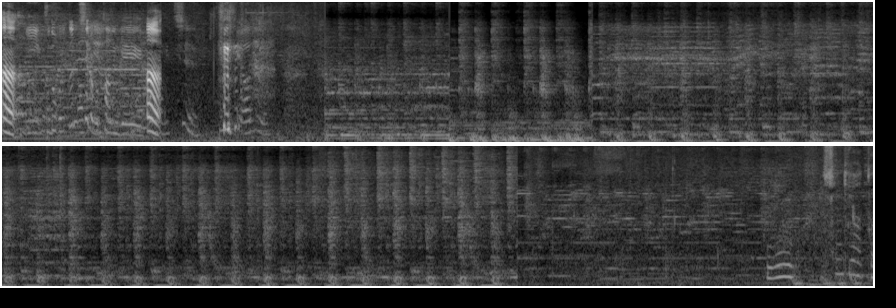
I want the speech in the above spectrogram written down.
응, 이 구독을 끊지를 못하는 게 응. 미친 이게 아주 오, 신기하다.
